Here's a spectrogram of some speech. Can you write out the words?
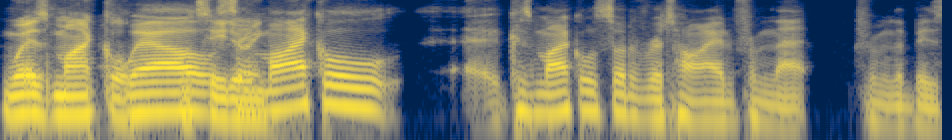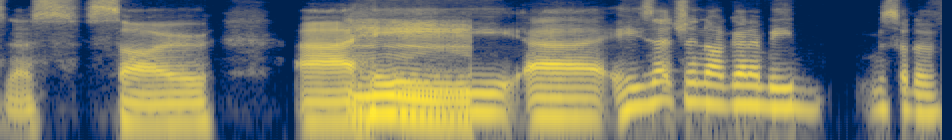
Where's Michael? Well, What's he see, doing? Michael, because Michael sort of retired from that from the business, so uh, Mm. he uh, he's actually not going to be sort of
